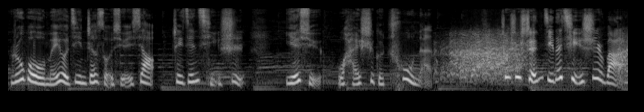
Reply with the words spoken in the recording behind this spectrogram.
如果我没有进这所学校，这间寝室。”也许我还是个处男，这是神级的寝室吧？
